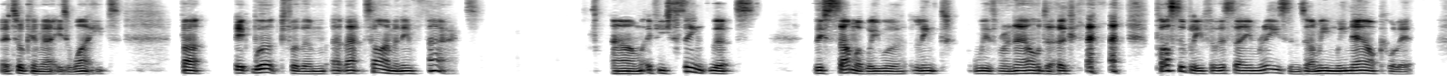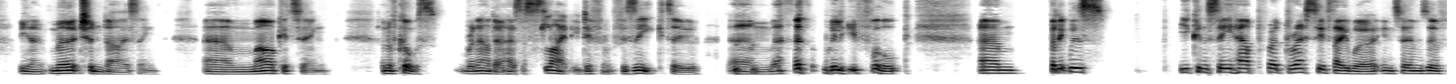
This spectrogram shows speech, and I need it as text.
they're talking about his weight, but it worked for them at that time. And in fact, um, if you think that this summer we were linked with Ronaldo, possibly for the same reasons. I mean, we now call it, you know, merchandising, um, marketing, and of course, Ronaldo has a slightly different physique to um, Willie Foulke. Um, but it was, you can see how progressive they were in terms of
